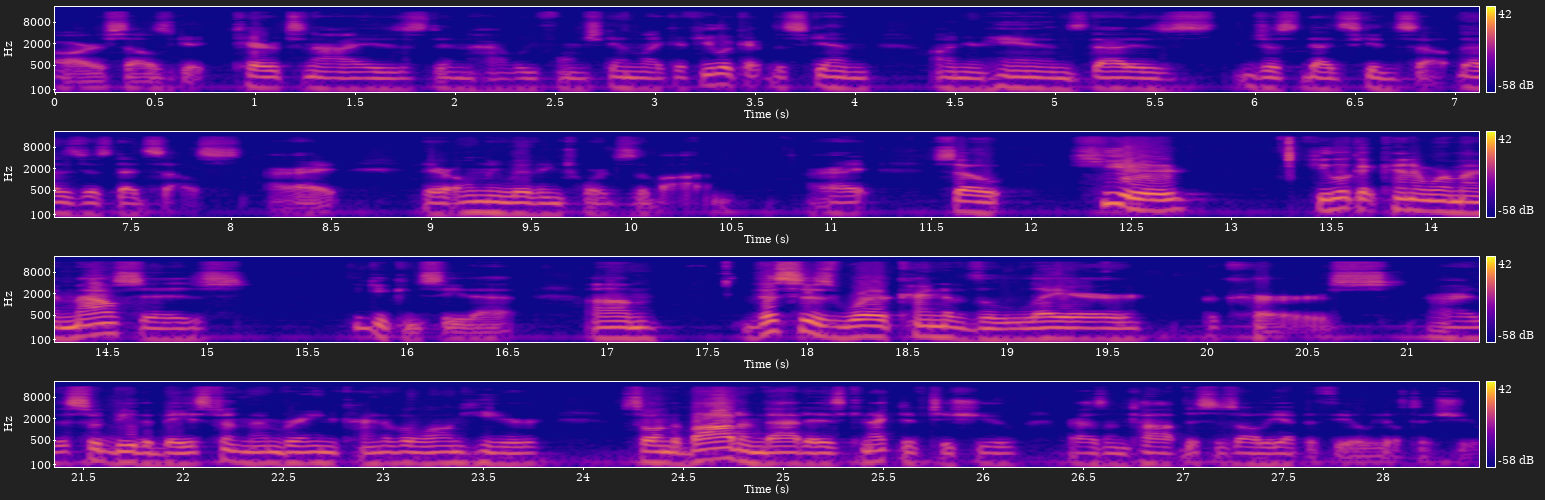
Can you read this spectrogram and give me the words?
our cells get keratinized and how we form skin. Like if you look at the skin on your hands, that is just dead skin cell. That is just dead cells. All right, they're only living towards the bottom. All right, so here, if you look at kind of where my mouse is, I think you can see that. Um, this is where kind of the layer occurs. All right, this would be the basement membrane kind of along here. So on the bottom, that is connective tissue, whereas on top, this is all the epithelial tissue.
